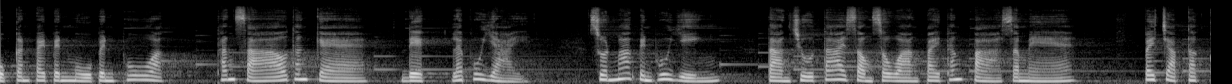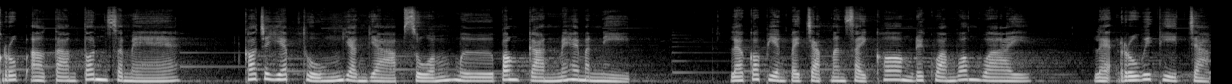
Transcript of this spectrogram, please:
ุกกันไปเป็นหมู่เป็นพวก ทั้งสาวทั้งแก่ เด็กและผู้ใหญ่ ส่วนมากเป็นผู้หญิง ต่างชูใต้ส่องสว่างไปทั้งป่าสแมไปจับตะครุบเอาตามต้นสแมเขาจะเย็บถุงอย่างหยาบสวมมือป้องกันไม่ให้มันหนีบ แล้วก็เพียงไปจับมันใส่ข้องด้วยความว่องไว และรู้วิธีจับ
